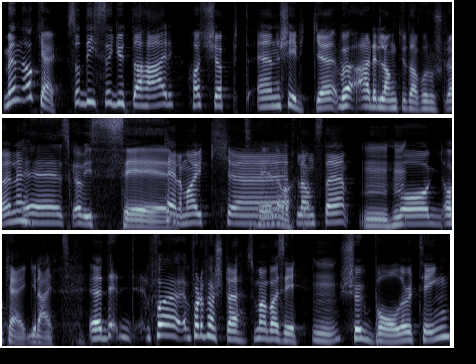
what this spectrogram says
Men OK, så disse gutta her har kjøpt en kirke Er det langt utafor Oslo, eller? Eh, skal vi se Telemark, eh, Telemark, et eller annet sted. Mhm. Og OK, greit. Eh, det, for, for det første så må jeg bare si Mm. Shug Baller-ting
